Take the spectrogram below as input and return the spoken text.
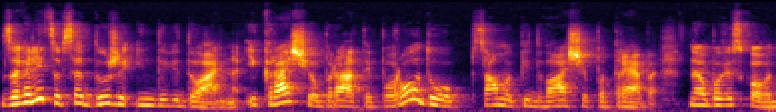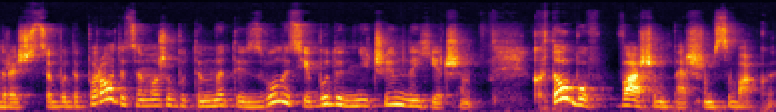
Взагалі це все дуже індивідуально і краще обирати породу саме під ваші потреби. Не обов'язково, до речі, це буде порода, це може бути метис з вулиці і буде нічим не гіршим. Хто був вашим першим собакою?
